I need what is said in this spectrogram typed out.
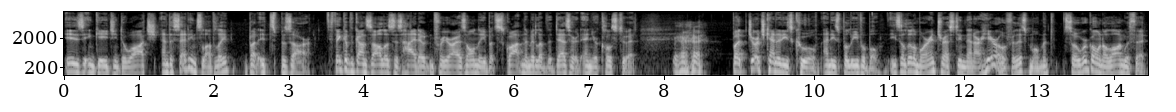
is engaging to watch, and the setting's lovely, but it's bizarre. Think of Gonzalez's hideout in For Your Eyes Only, but squat in the middle of the desert, and you're close to it. But George Kennedy's cool and he's believable. He's a little more interesting than our hero for this moment, so we're going along with it.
